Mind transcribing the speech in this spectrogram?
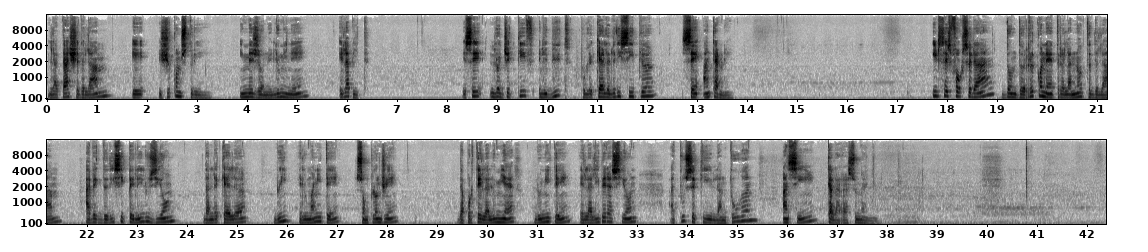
la tâche de l'âme est je construis une maison illuminée et l'habite. Et c'est l'objectif et le but pour lequel le disciple s'est incarné. Il s'efforcera donc de reconnaître la note de l'âme avec de dissiper l'illusion dans laquelle lui et l'humanité sont plongés, d'apporter la lumière, l'unité et la libération à tout ce qui l'entoure ainsi qu'à la race humaine.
